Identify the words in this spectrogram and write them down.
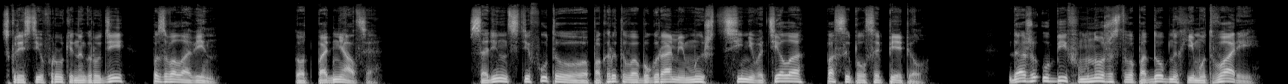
Скрестив руки на груди, позвала Вин. Тот поднялся. С одиннадцатифутового, покрытого буграми мышц синего тела, посыпался пепел. Даже убив множество подобных ему тварей,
